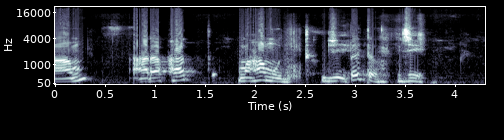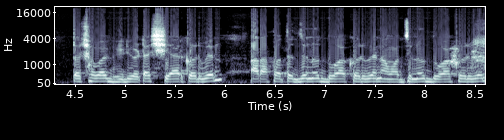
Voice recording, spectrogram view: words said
নাম আরাফাত মাহমুদ। জি। তাই তো? জি। তো সবাই ভিডিওটা শেয়ার করবেন আরাফাতের জন্য দোয়া করবেন আমার জন্য দোয়া করবেন।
